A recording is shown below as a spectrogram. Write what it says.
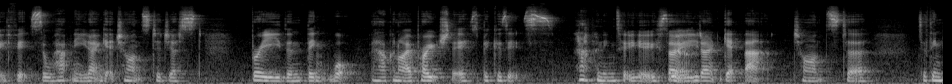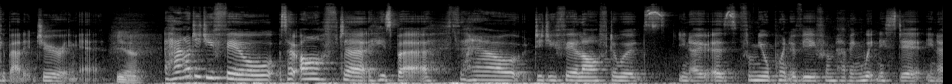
If it's all happening, you don't get a chance to just breathe and think, what? How can I approach this? Because it's happening to you, so Yeah. you don't get that chance to to think about it during it. yeah How did you feel? So after his birth, how did you feel afterwards? You know, as from your point of view, from having witnessed it, you know,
